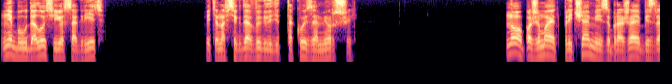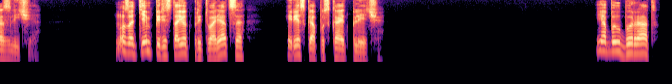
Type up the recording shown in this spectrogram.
мне бы удалось ее согреть, ведь она всегда выглядит такой замерзшей. Но пожимает плечами, изображая безразличие. Но затем перестает притворяться и резко опускает плечи. «Я был бы рад,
